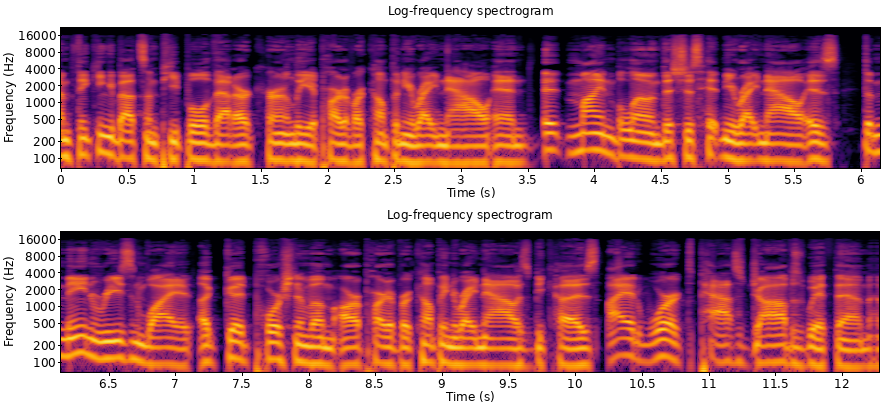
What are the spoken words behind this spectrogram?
I'm thinking about some people that are currently a part of our company right now, and it mind blown. This just hit me right now. Is the main reason why a good portion of them are a part of our company right now is because I had worked past jobs with them,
